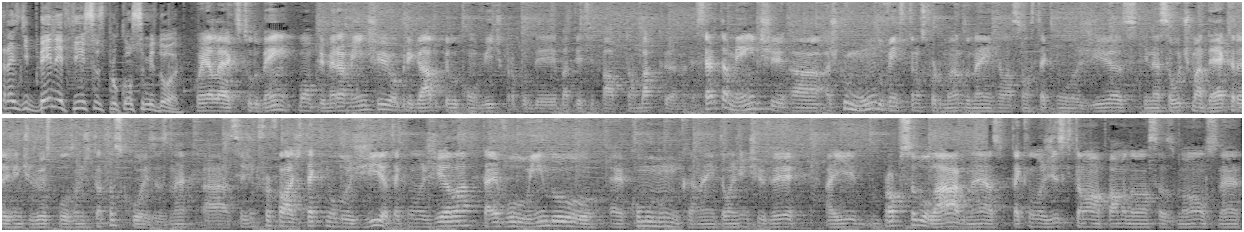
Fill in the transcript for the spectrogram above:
traz de benefícios para o consumidor? Oi, Alex, tudo bem? Bom, primeiramente, obrigado pelo convite para poder bater esse papo tão bacana. Certamente, uh, acho que o mundo vem se transformando né, em relação às tecnologias e nessa última década a gente viu a explosão de tantas coisas, né? Ah, se a gente for falar de tecnologia, a tecnologia está evoluindo é, como nunca, né? Então a gente vê aí no próprio celular, né? As tecnologias que estão à palma das nossas mãos, né?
